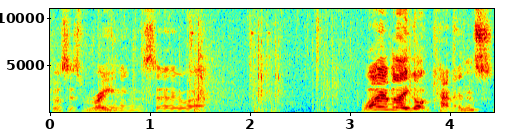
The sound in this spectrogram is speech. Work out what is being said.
course it's raining, so... Uh... Why have they got cannons?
